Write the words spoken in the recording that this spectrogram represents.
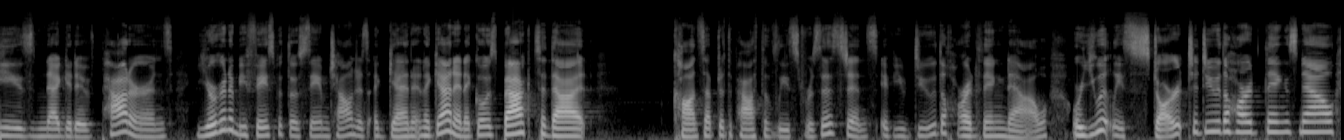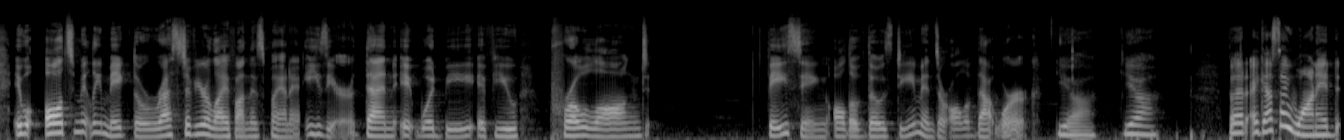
these negative patterns, you're going to be faced with those same challenges again and again. And it goes back to that concept of the path of least resistance. If you do the hard thing now, or you at least start to do the hard things now, it will ultimately make the rest of your life on this planet easier than it would be if you prolonged facing all of those demons or all of that work. Yeah. Yeah. But I guess I wanted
